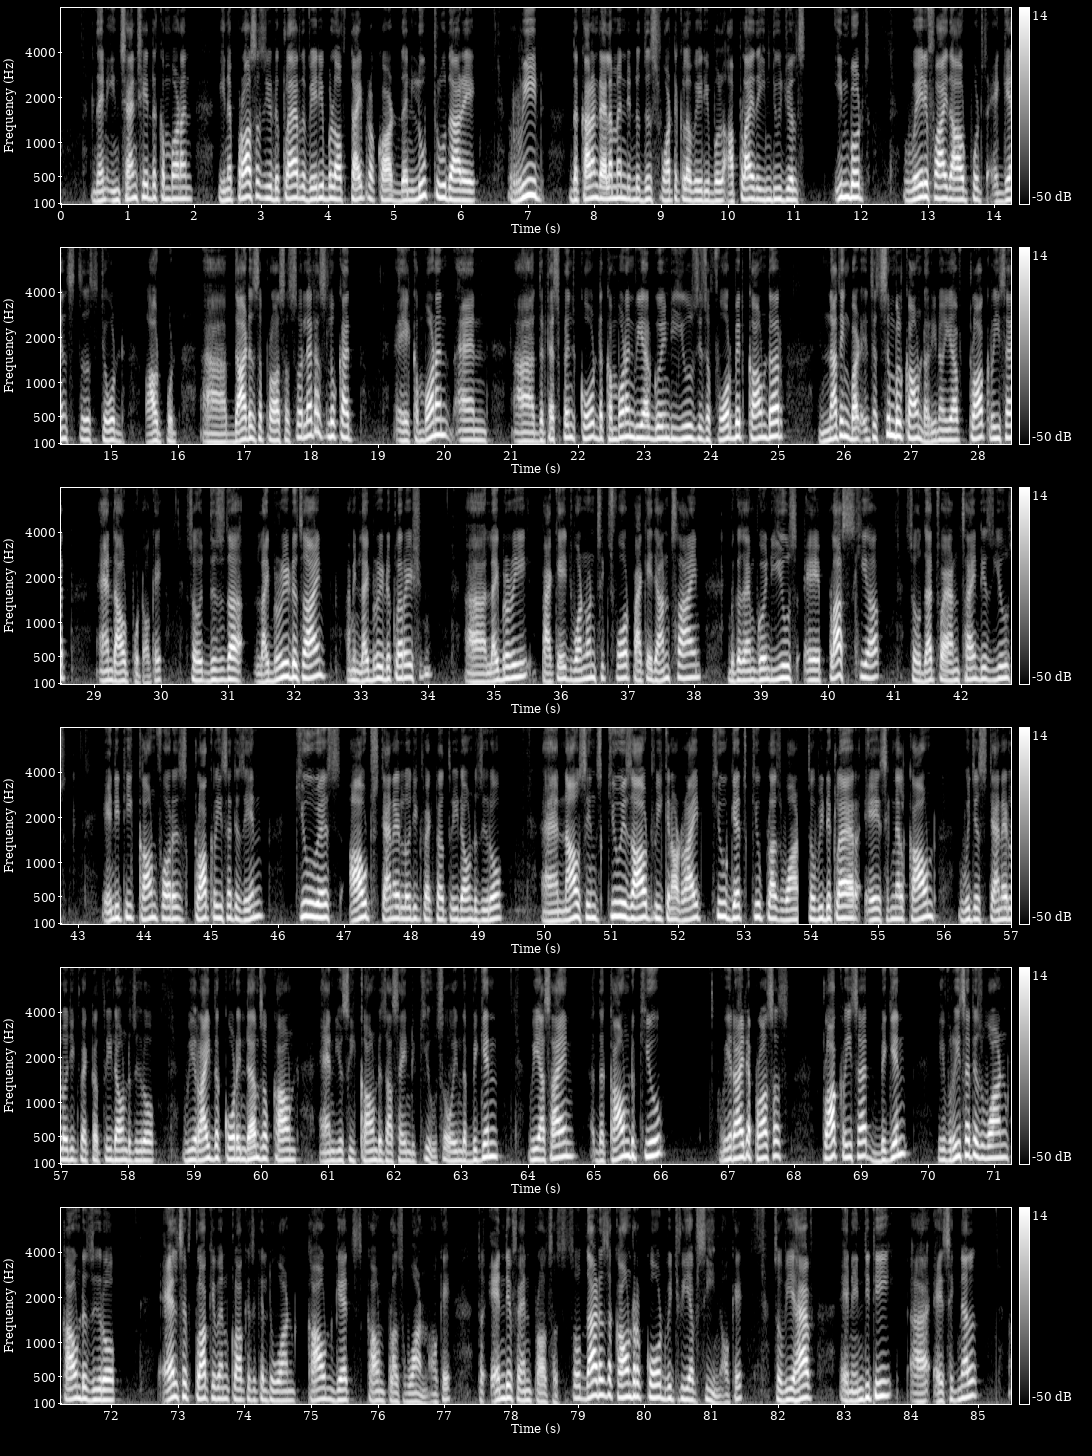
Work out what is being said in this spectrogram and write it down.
then instantiate the component. In a process you declare the variable of type record then loop through the array, read the current element into this particular variable, apply the individual inputs verify the outputs against the stored output uh, that is the process. So let us look at a component and uh, the test bench code the component we are going to use is a 4 bit counter nothing but it's a simple counter you know you have clock reset and output okay. So this is the library design I mean library declaration uh, library package 1164 package unsigned because I am going to use a plus here so that is why unsigned is used. Entity count for is clock reset is in, Q is out standard logic vector 3 down to 0 and now since Q is out we cannot write Q gets Q plus 1. So we declare a signal count which is standard logic vector 3 down to 0. We write the code in terms of count and you see count is assigned to Q. So in the begin we assign the count to Q, we write a process clock reset begin if reset is 1 count is 0 else if clock event clock is equal to 1 count gets count plus 1 okay. So end if end process. So that is the counter code which we have seen okay. So we have an entity uh, a signal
